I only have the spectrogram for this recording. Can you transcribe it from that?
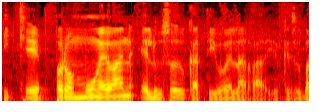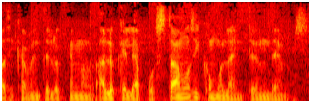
y que promuevan el uso educativo de la radio, que eso es básicamente lo que a lo que le apostamos y cómo la entendemos.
